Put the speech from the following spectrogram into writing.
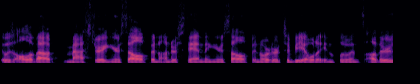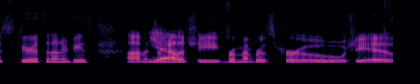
it was all about mastering yourself and understanding yourself in order to be able to influence others spirits and energies um, and so now that she remembers who she is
